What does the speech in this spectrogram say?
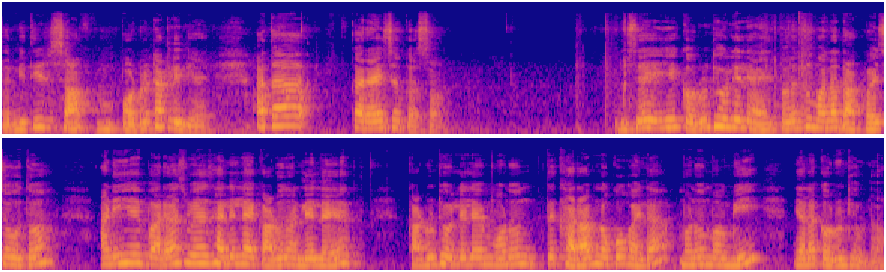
तर मी ती साफ पावडर टाकलेली आहे. आता करायचं कसं? दुसरे हे करून ठेवलेले आहेत परंतु मला दाखवायचं होतं आणि हे बराच वेळ झालेला आहे काढून आणलेलं आहे. काढून ठेवलेलं आहे म्हणून ते खराब नको व्हायला म्हणून मग मी याला करून ठेवलं.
